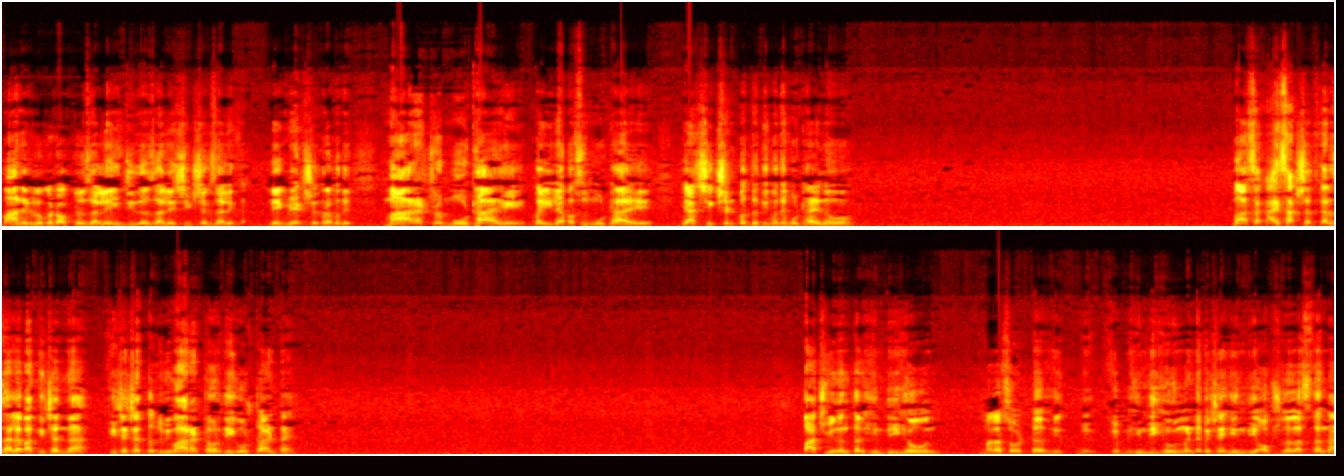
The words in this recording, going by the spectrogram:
मग अनेक लोक डॉक्टर झाले इंजिनियर झाले शिक्षक झाले वेगवेगळ्या क्षेत्रामध्ये. महाराष्ट्र मोठा आहे पहिल्यापासून मोठा आहे. याच शिक्षण पद्धतीमध्ये मोठा आहे ना हो. मग असा काय साक्षात्कार झाला बाकीच्यांना की ज्याच्यातनं तुम्ही महाराष्ट्रावरती ही गोष्ट आणताय? पाचवीनंतर हिंदी घेऊन मला असं वाटतं हिंदी घेऊन म्हणण्यापेक्षा हिंदी ऑप्शनल असताना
